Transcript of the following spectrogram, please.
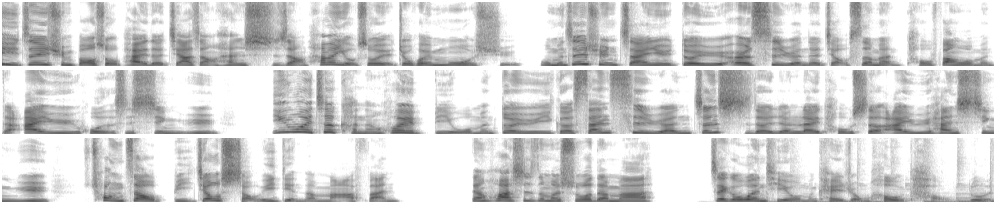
以这一群保守派的家长和师长，他们有时候也就会默许我们这群宅女对于二次元的角色们投放我们的爱欲或者是性欲。因为这可能会比我们对于一个三次元真实的人类投射爱欲和性欲创造比较少一点的麻烦。但话是这么说的吗？这个问题我们可以容后讨论。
